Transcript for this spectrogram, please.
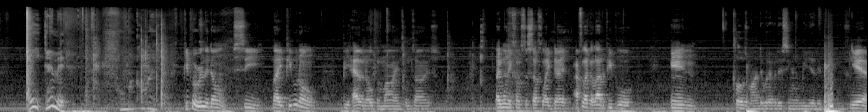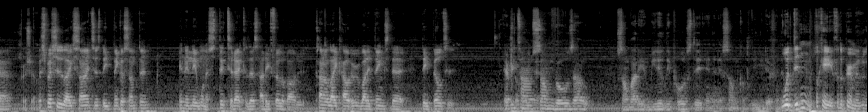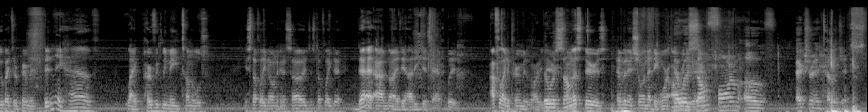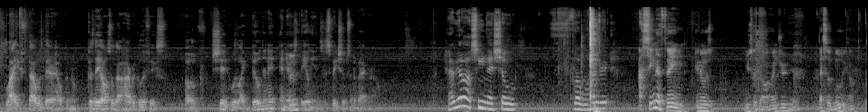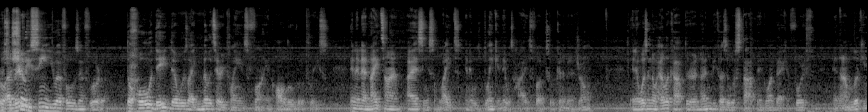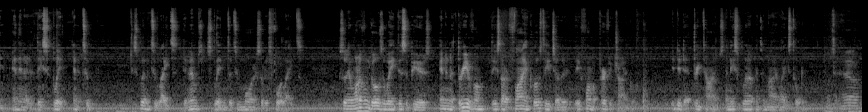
Wait, damn it. Oh my god. People really don't see like people don't be having an open mind sometimes. Like when it comes to stuff like that, I feel like a lot of people in Closed minded, whatever they see in the media, they believe. yeah, For sure. especially like scientists, they think of something and then they want to stick to that because that's how they feel about it. Kind of like how everybody thinks that they built it. Every Stuff time like something goes out, somebody immediately posts it, and then it's something completely different. Well, didn't okay for the pyramids? We go back to the pyramids. Didn't they have like perfectly made tunnels and stuff like that on the insides and stuff like that? That I have no idea how they did that, but I feel like the pyramids are already There there. was some- unless there's evidence showing that they weren't There already was there. some form of extra intelligence life that was there helping them. Because they also got hieroglyphics of shit with like building it, and there's Mhm. aliens and spaceships in the background. Have y'all seen that show Club 100? I seen a thing and it was you said the 100. Yeah. That's a movie, huh? Bro, It's I a literally show. seen UFOs in Florida. The whole day there was like military planes flying all over the place. And then at nighttime I had seen some lights and it was blinking. It was high as fuck, so it couldn't have been a drone. And it wasn't no helicopter or nothing because it was stopping, going back and forth. And then I'm looking and then they split into two. They split into two lights. Then them split into two more, so there's four lights. So then one of them goes away, disappears, and then the three of them they start flying close to each other. They form a perfect triangle. It did that three times, and they split up into nine lights total. What the hell?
